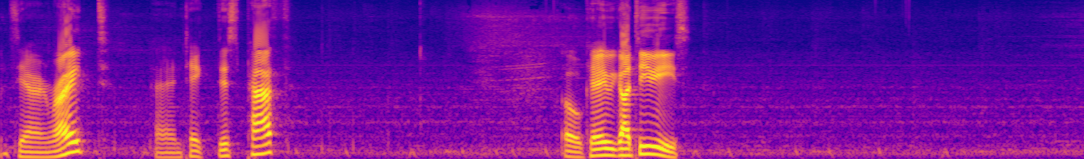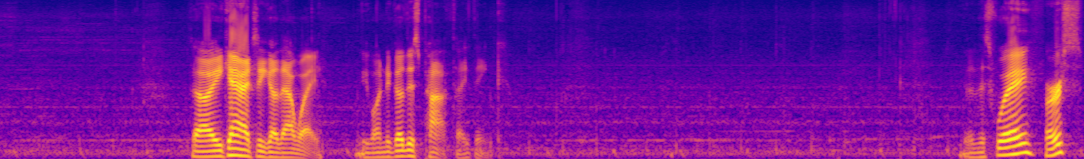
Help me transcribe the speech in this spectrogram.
Let's turn right. And take this path. Okay, we got TVs. So you can't actually go that way. We want to go this path, I think. Go this way first.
